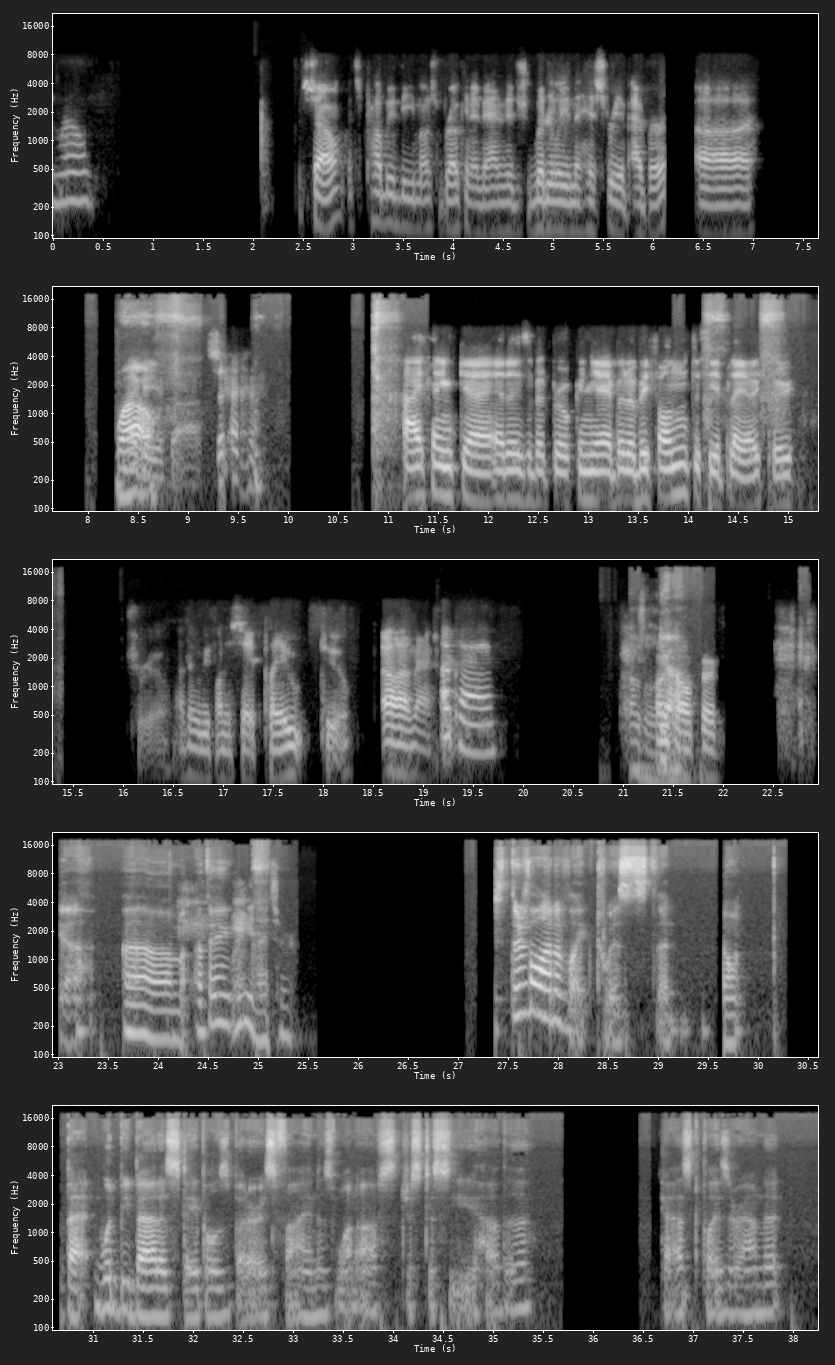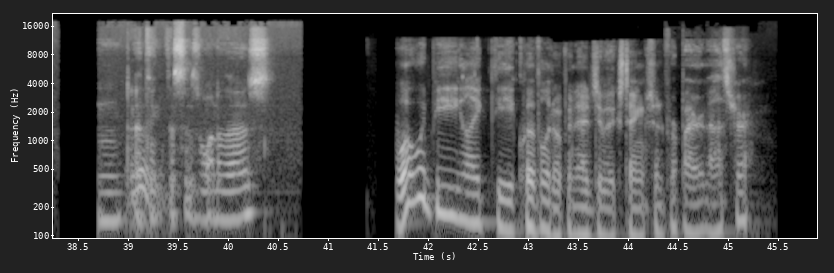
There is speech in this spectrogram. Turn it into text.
Well, So it's probably the most broken advantage, literally in the history of ever. Uh, wow. your thoughts? I think uh, it is a bit broken, yeah, but it'll be fun to see it play out too. True. I think it'd be fun to say play out too. Uh, Max. okay. That was a little Yeah. Yeah. Um, I think maybe nicer. there's- there's a lot of like twists that don't bad would be bad as staples, but are as fine as one-offs, just to see how the cast plays around it. And I think this is one of those. What would be like the equivalent of an edge of extinction for Pirate Master?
